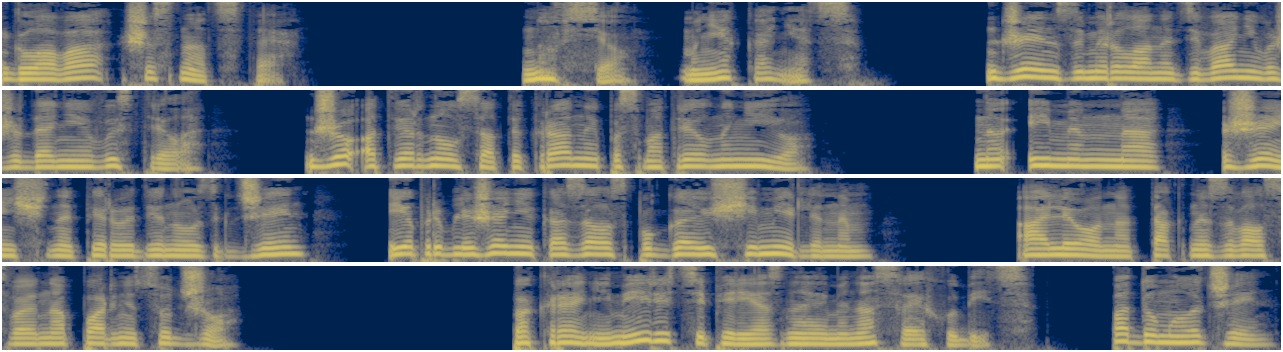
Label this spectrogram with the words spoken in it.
Глава шестнадцатая. Ну все, мне конец. Джейн замерла на диване в ожидании выстрела. Джо отвернулся от экрана и посмотрел на нее. Но именно женщина первой двинулась к Джейн, ее приближение казалось пугающе медленным. Алена так называл свою напарницу Джо. «По крайней мере, теперь я знаю имена своих убийц», — подумала Джейн.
